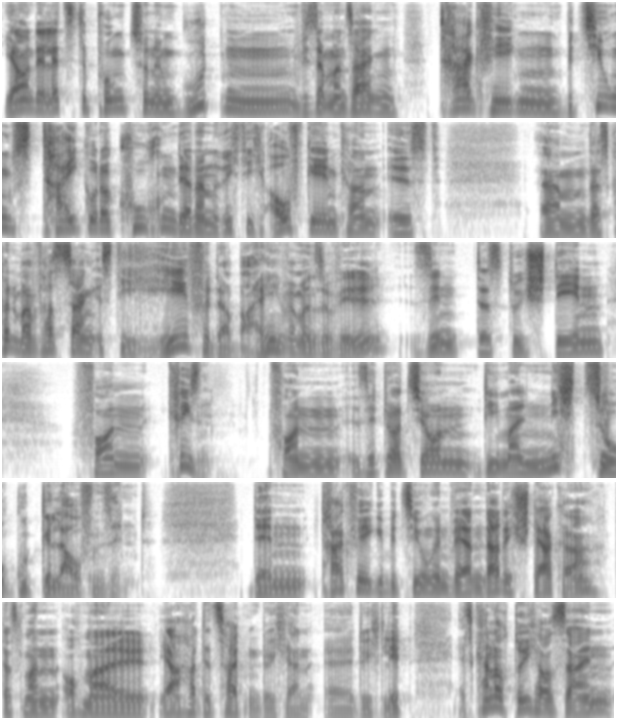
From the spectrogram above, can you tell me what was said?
Ja, und der letzte Punkt zu einem guten, wie soll man sagen, tragfähigen Beziehungsteig oder Kuchen, der dann richtig aufgehen kann, ist, ähm, das könnte man fast sagen, ist die Hefe dabei, wenn man so will, sind das Durchstehen von Krisen, von Situationen, die mal nicht so gut gelaufen sind. Denn tragfähige Beziehungen werden dadurch stärker, dass man auch mal ja, harte Zeiten durch, äh, durchlebt. Es kann auch durchaus sein,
